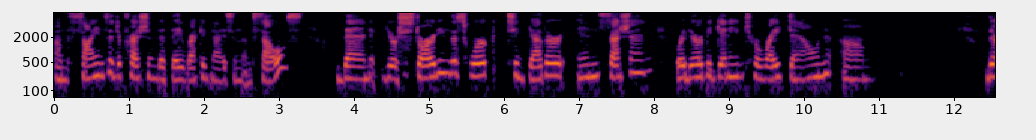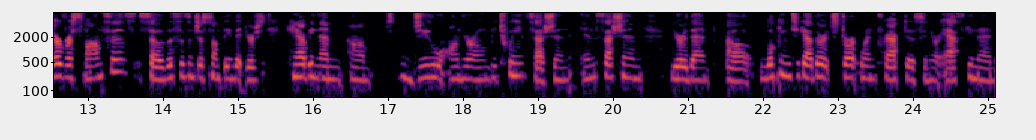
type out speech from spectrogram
um, signs of depression that they recognize in themselves. Then you're starting this work together in session where they're beginning to write down um, their responses. So this isn't just something that you're having them um, do on their own between session. In session, you're then uh, looking together at start one practice and you're asking them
